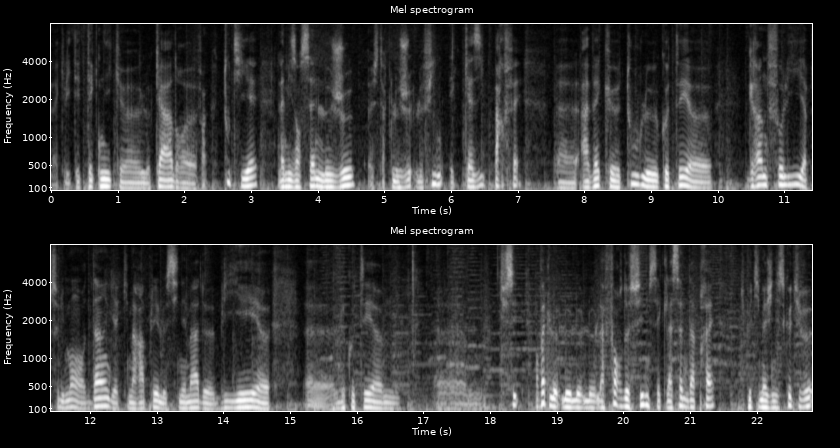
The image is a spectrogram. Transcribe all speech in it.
la qualité technique, le cadre, enfin tout y est. La mise en scène, le jeu, c'est-à-dire que le, jeu, le film est quasi parfait avec tout le côté grain de folie absolument dingue qui m'a rappelé le cinéma de Blier, le côté. Euh, tu sais, en fait, le- le- le- le- la force de ce film, c'est que la scène d'après, tu peux t'imaginer ce que tu veux,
